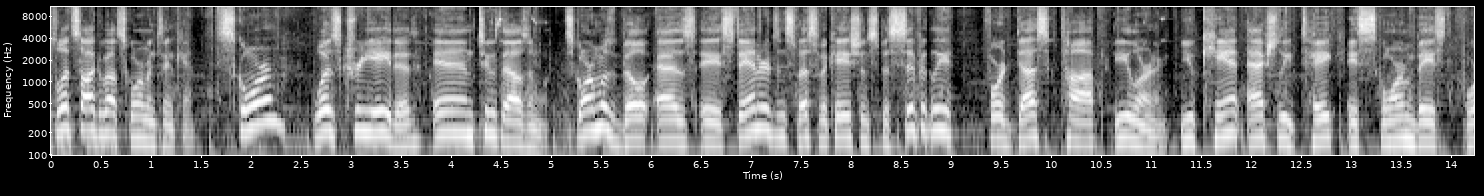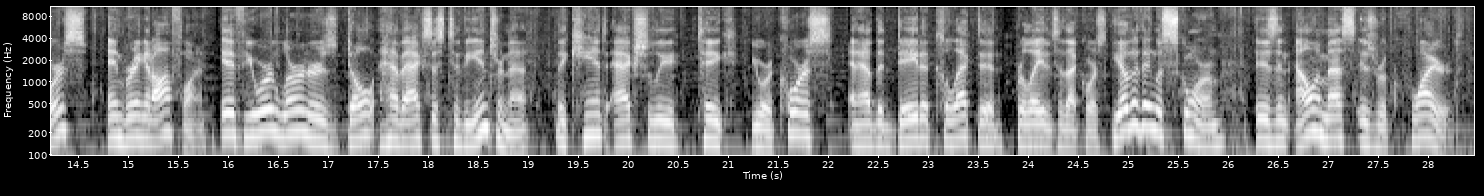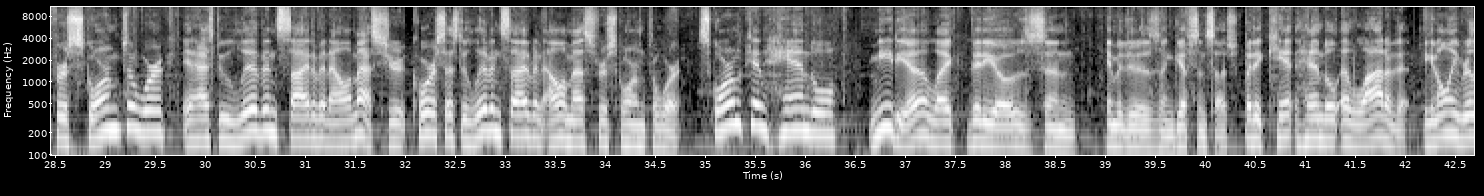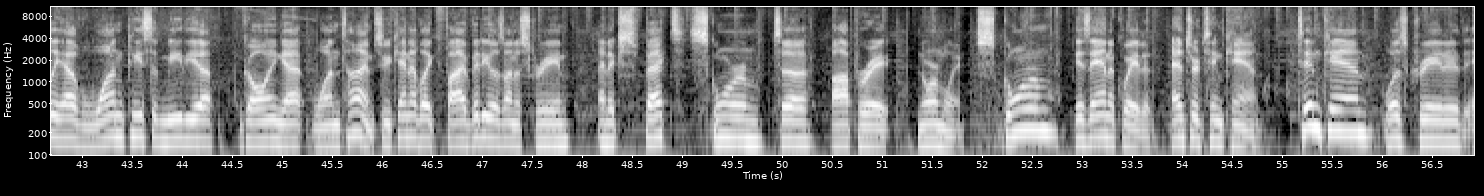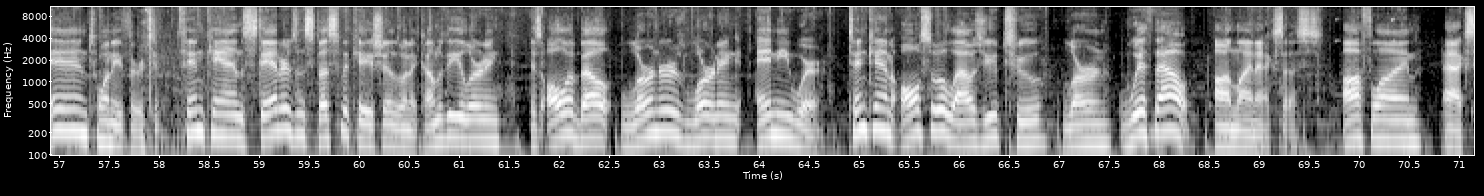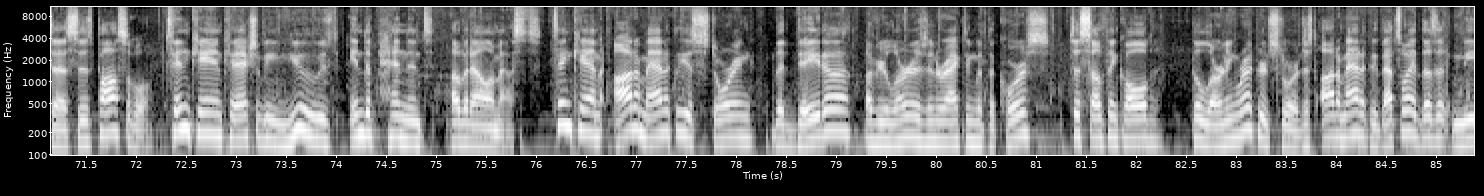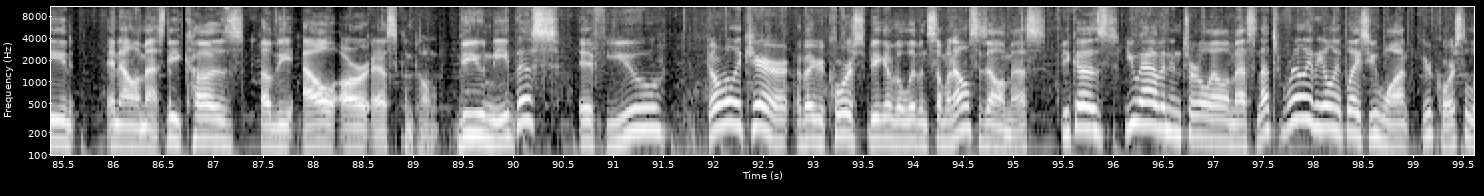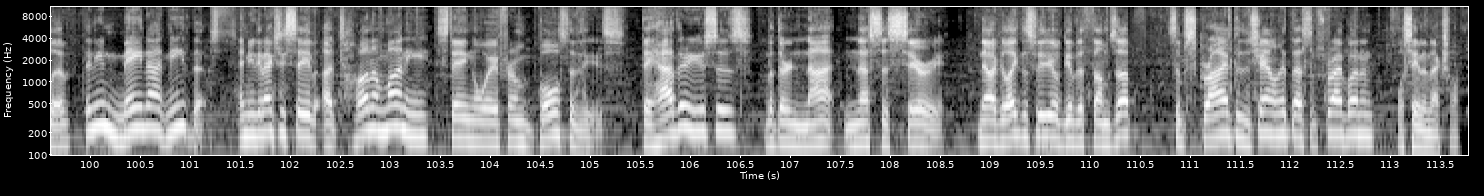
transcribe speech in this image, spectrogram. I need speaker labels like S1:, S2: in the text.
S1: So let's talk about SCORM and TinCan. SCORM was created in 2001. SCORM was built as a standards and specification specifically for desktop e-learning. You can't actually take a SCORM-based course and bring it offline. If your learners don't have access to the internet, they can't actually take your course and have the data collected related to that course. The other thing with SCORM is an LMS is required. For SCORM to work, it has to live inside of an LMS. Your course has to live inside of an LMS for SCORM to work. SCORM can handle media like videos and images and GIFs and such, but it can't handle a lot of it. You can only really have one piece of media going at one time. So you can't have like five videos on a screen and expect SCORM to operate normally. SCORM is antiquated. Enter Tin Can. Tin Can was created in 2013. Tin Can's standards and specifications when it comes to e-learning is all about learners learning anywhere. Tin Can also allows you to learn without online access. Offline access is possible. Tin Can can actually be used independent of an LMS. Tin Can automatically is storing the data of your learners interacting with the course to something called the Learning Record Store, just automatically. That's why it doesn't need an LMS because of the LRS component. Do you need this? If you don't really care about your course being able to live in someone else's LMS because you have an internal LMS and that's really the only place you want your course to live, then you may not need this. And you can actually save a ton of money staying away from both of these. They have their uses, but they're not necessary. Now, if you like this video, give it a thumbs up, subscribe to the channel, hit that subscribe button. We'll see you in the next one.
